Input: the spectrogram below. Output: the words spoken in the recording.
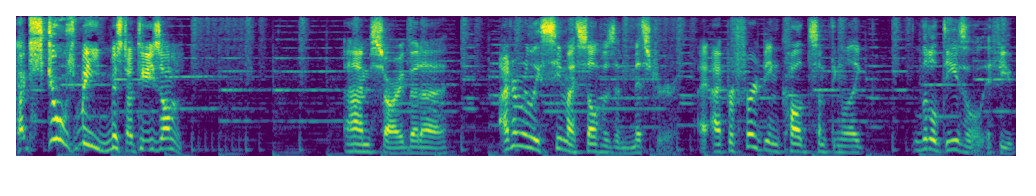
Excuse me, Mr. Diesel. I'm sorry, but uh, I don't really see myself as a Mister. I, I preferred being called something like Little Diesel, if you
